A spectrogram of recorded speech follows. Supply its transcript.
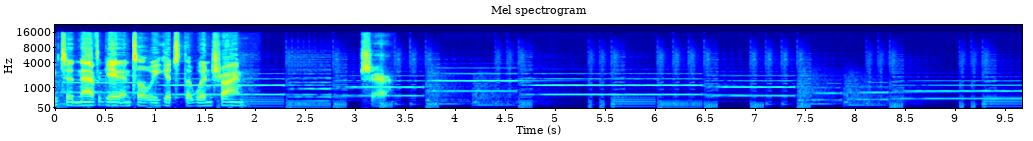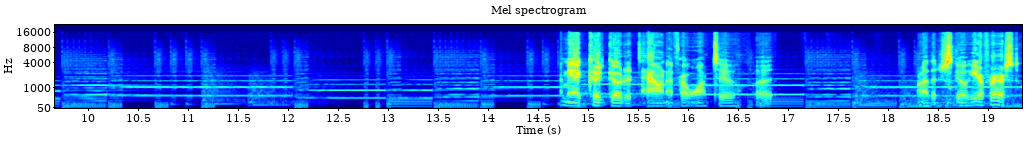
Me to navigate until we get to the wind shrine? Sure. I mean, I could go to town if I want to, but I'd rather just go here first.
